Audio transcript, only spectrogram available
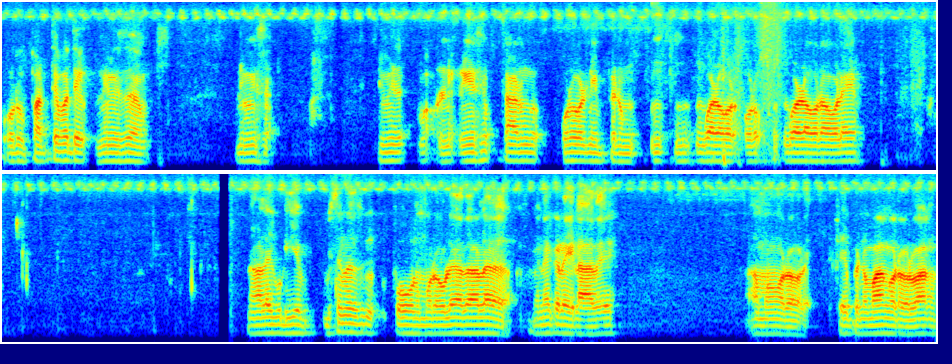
ஒரு பத்து பத்து நிமிஷம் நிமிஷம். நிமிஷம் தானுங்க உறவோடு உங்களோட உங்களோட நாளை கூடிய பிசினஸ்க்கு போகணும் உறவுல அதால் மெனக்கடை இல்லாது ஆமாம் ஸ்டே பண்ணுவாங்க வாங்க உறவு வாங்க.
